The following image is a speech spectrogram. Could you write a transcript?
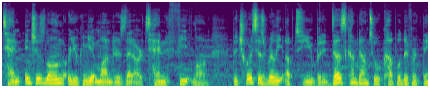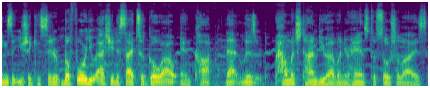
10 inches long or you can get monitors that are 10 feet long. The choice is really up to you, but it does come down to a couple different things that you should consider before you actually decide to go out and cop that lizard. How much time do you have on your hands to socialize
